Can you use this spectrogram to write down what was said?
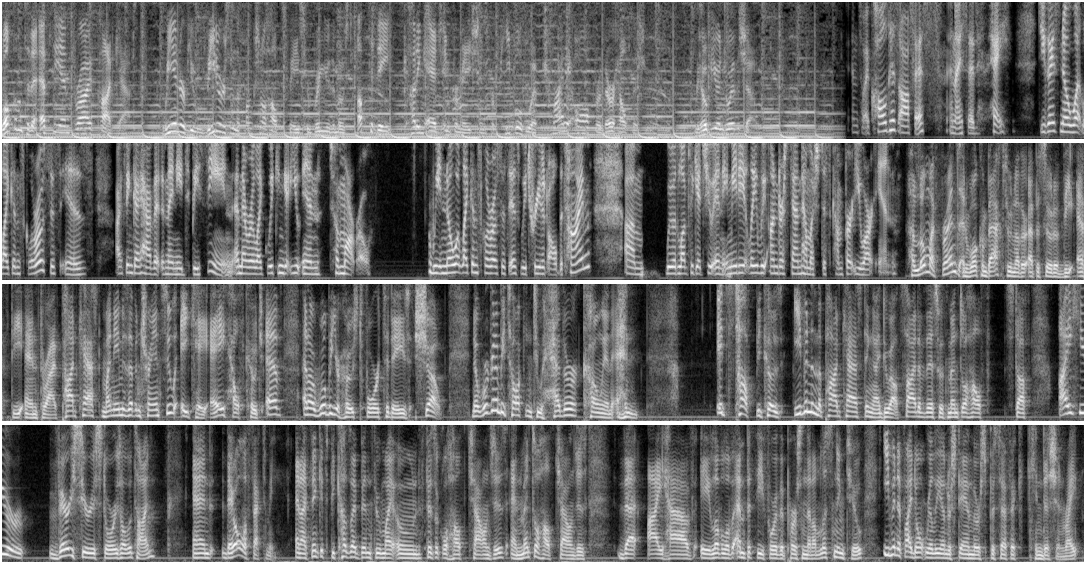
Welcome to the FDN Thrive podcast. We interview leaders in the functional health space who bring you the most up to date, cutting edge information for people who have tried it all for their health issues. We hope you enjoy the show. And so I called his office and I said, Hey, do you guys know what lichen sclerosus is? I think I have it and I need to be seen. And they were like, We can get you in tomorrow. We know what lichen sclerosus is. We treat it all the time. Um, we would love to get you in immediately. We understand how much discomfort you are in. Hello, my friends, and welcome back to another episode of the FDN Thrive podcast. My name is Evan Transue, aka Health Coach Ev, and I will be your host for today's show. Now, we're going to be talking to Heather Cooan, and it's tough because even in the podcasting I do outside of this with mental health stuff, I hear very serious stories all the time, and they all affect me and I think it's because I've been through my own physical health challenges and mental health challenges that I have a level of empathy for the person that I'm listening to, even if I don't really understand their specific condition, right?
